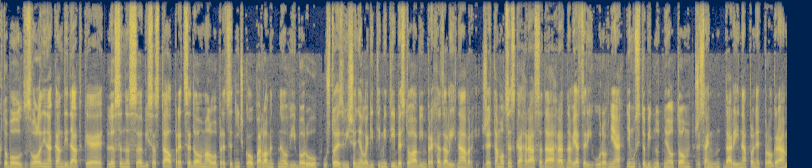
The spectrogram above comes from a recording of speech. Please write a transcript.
kto bol zvolený na kandidátke LSNS, by sa stal predsedom alebo predsedničkou parlamentného výboru, už to je zvýšenie legitimity bez toho, aby im prechádzali ich návrhy. Že že tá mocenská hra sa dá hrať na viacerých úrovniach. Nemusí to byť nutne o tom, že sa im darí naplňať program.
